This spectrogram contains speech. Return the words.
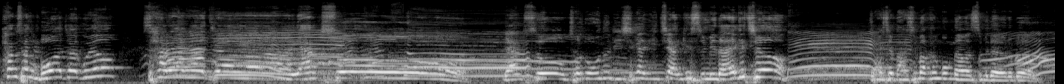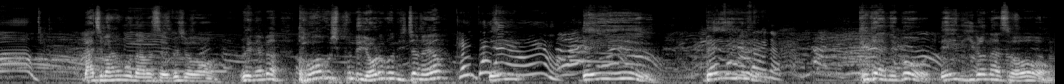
항상 뭐 하자고요? 사랑하자. 약속. 약속. 저도 오늘 이 시간 잊지 않겠습니다. 알겠죠? 네 자 이제 마지막 한 곡 남았습니다, 여러분. 마지막 한 곡 남았어요, 그죠? 왜냐면 더 하고 싶은데 여러분 있잖아요. 괜찮아요 내일 내일 내일 그게 아니고 내일 일어나서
